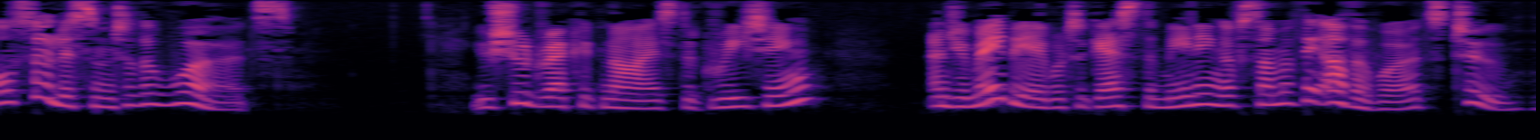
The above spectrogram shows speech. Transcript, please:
also listen to the words. You should recognize the greeting, and you may be able to guess the meaning of some of the other words too.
